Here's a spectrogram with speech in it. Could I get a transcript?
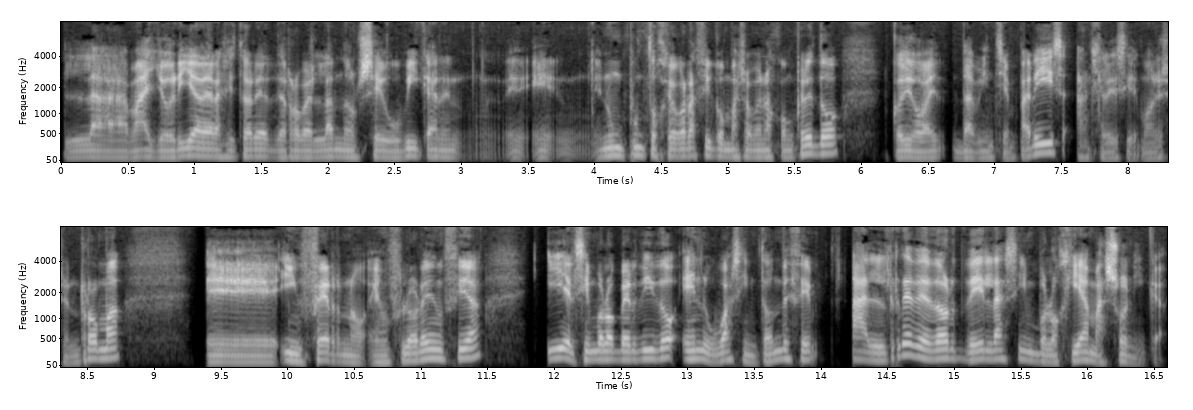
la mayoría de las historias de Robert Landon se ubican en, un punto geográfico más o menos concreto. Código da Vinci en París, Ángeles y Demonios en Roma, eh, Inferno en Florencia y el símbolo perdido en Washington DC, alrededor de la simbología masónica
